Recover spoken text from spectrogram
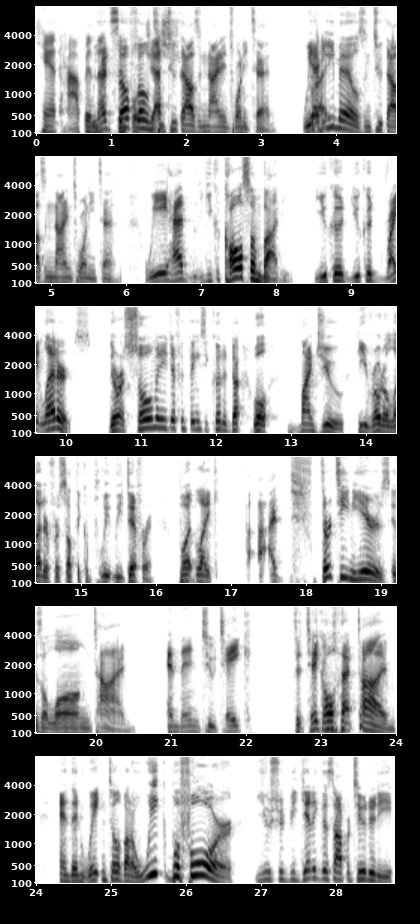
can't happen, we had cell phones gesture, in 2009 and 2010. We right. had emails in 2009, 2010. We had you could call somebody. You could you could write letters. There are so many different things he could have done. Well, mind you, he wrote a letter for something completely different but like I, 13 years is a long time. And then to take to take all that time and then wait until about a week before you should be getting this opportunity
